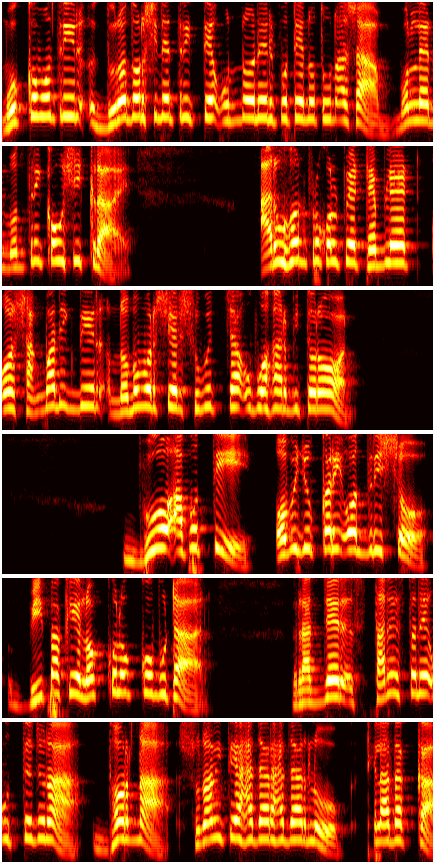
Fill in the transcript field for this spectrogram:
মুখ্যমন্ত্রীর দূরদর্শী নেতৃত্বে উন্নয়নের পথে নতুন আসাম বললেন মন্ত্রী কৌশিক রায়। আরোহণ প্রকল্পে ট্যাবলেট ও সাংবাদিকদের নববর্ষের শুভেচ্ছা উপহার বিতরণ। ভুয়ো আপত্তি, অভিযোগকারী অদৃশ্য, বিপাকে লক্ষ লক্ষ ভোটার। রাজ্যের স্থানে স্থানে উত্তেজনা ধর্না শুনানিতে হাজার হাজার লোক ঠেলাধাক্কা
